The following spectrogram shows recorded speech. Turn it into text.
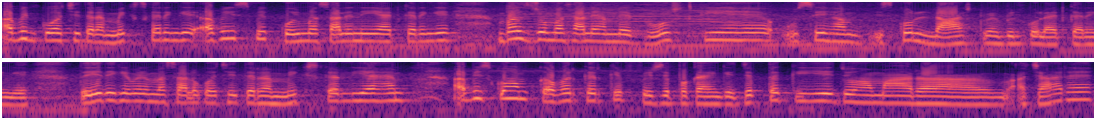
अब इनको अच्छी तरह मिक्स करेंगे। अभी इसमें कोई मसाले नहीं ऐड करेंगे। बस जो मसाले हमने रोस्ट किए हैं, उसे हम इसको लास्ट में बिल्कुल ऐड करेंगे। तो ये देखिए, मैंने मसालों को अच्छी तरह मिक्स कर लिया है। अब इसको हम कवर करके फिर से पकाएँगे। जब तक कि ये जो हमारा अचार है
